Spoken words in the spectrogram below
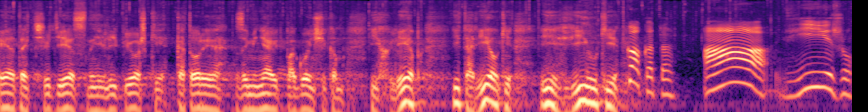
Это чудесные лепешки, которые заменяют погонщикам и хлеб, и тарелки, и вилки. Как это? А, вижу.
